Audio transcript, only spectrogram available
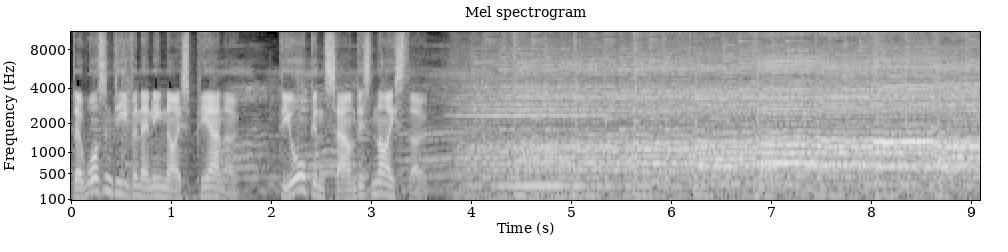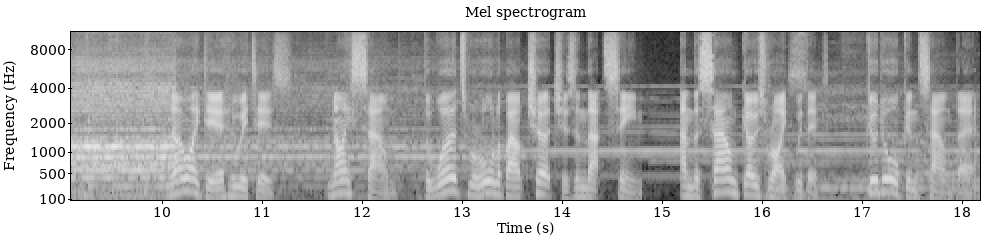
There wasn't even any nice piano. The organ sound is nice though. No idea who it is. Nice sound. The words were all about churches and that scene. And the sound goes right with it. Good organ sound there.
